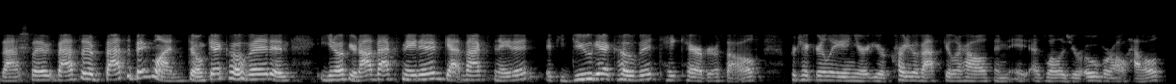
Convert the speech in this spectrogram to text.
that's a that's a that's a big one. Don't get COVID, and you know if you're not vaccinated, get vaccinated. If you do get COVID, take care of yourself, particularly in your your cardiovascular health and eh, as well as your overall health.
